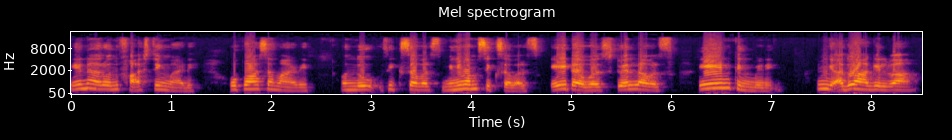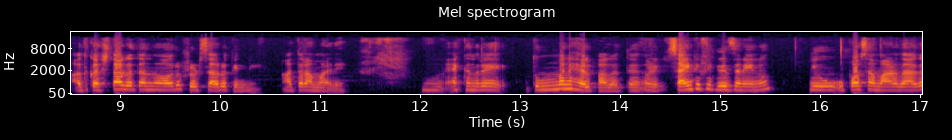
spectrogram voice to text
ಏನಾದ್ರು ಒಂದು ಫಾಸ್ಟಿಂಗ್ ಮಾಡಿ ಉಪವಾಸ ಮಾಡಿ ಒಂದು six hours minimum six hours eight hours twelve hours ಏನ್ ತಿನ್ಬೇಡಿ. ನಿಮ್ಗೆ ಅದು ಆಗಿಲ್ವಾ? ಅದು ಕಷ್ಟ ಆಗುತ್ತೆ ಅನ್ನೋರು ಫ್ರೂಟ್ಸ್ ಆರು ತಿನ್ನಿ. ಆತರ ಮಾಡಿ. ಹ್ಮ್, ಯಾಕಂದ್ರೆ ತುಂಬಾನೇ ಹೆಲ್ಪ್ ಆಗುತ್ತೆ. ನೋಡಿ ಸೈಂಟಿಫಿಕ್ ರೀಸನ್ ಏನು? ನೀವು ಉಪವಾಸ ಮಾಡಿದಾಗ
